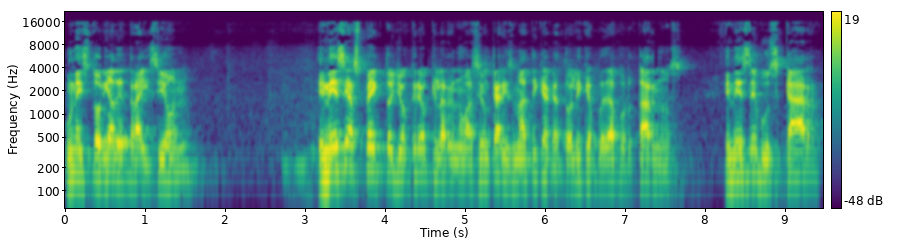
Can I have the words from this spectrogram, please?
una historia de traición. En ese aspecto yo creo que la renovación carismática católica puede aportarnos en ese buscar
